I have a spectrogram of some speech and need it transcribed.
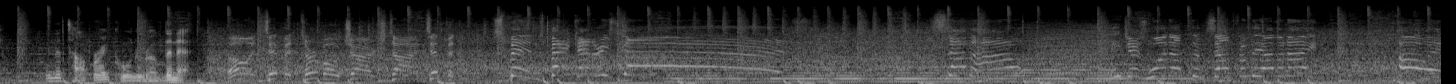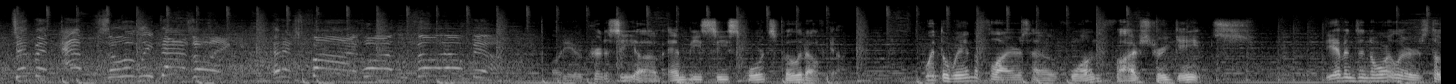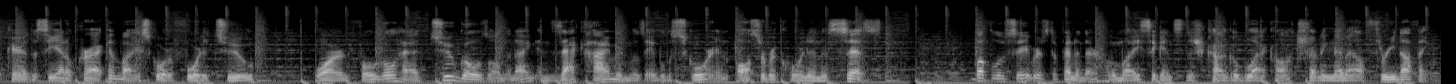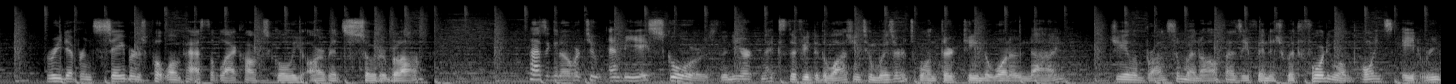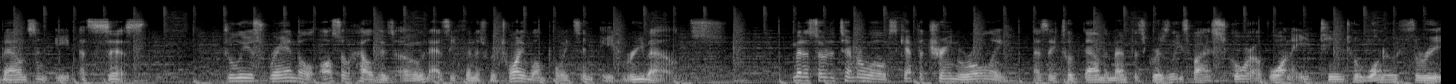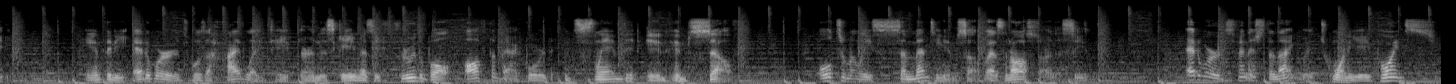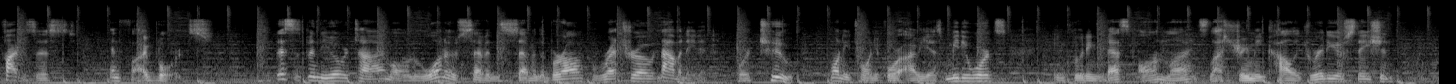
in the top right corner of the net. Owen Tippett turbocharge time. Tippett spins, backhander, he scores! Somehow, he just one-upped himself from the other night. Courtesy of NBC Sports Philadelphia. With the win, the Flyers have won five straight games. The Edmonton Oilers took care of the Seattle Kraken by a score of 4 2. Warren Foegele had two goals on the night, and Zach Hyman was able to score and also record an assist. Buffalo Sabres defended their home ice against the Chicago Blackhawks, shutting them out 3 0. Three different Sabres put one past the Blackhawks goalie Arvid Soderblom. Passing it over to NBA scores, the New York Knicks defeated the Washington Wizards 113 to 109. Jalen Brunson went off as he finished with 41 points, 8 rebounds, and 8 assists. Julius Randle also held his own as he finished with 21 points and 8 rebounds. Minnesota Timberwolves kept the train rolling as they took down the Memphis Grizzlies by a score of 118 to 103. Anthony Edwards was a highlight tape during this game as he threw the ball off the backboard and slammed it in himself, ultimately cementing himself as an all star this season. Edwards finished the night with 28 points, 5 assists, and 5 boards. This has been the overtime on 1077 The Bronx Retro, nominated for two 2024 IBS Media Awards, including Best Online slash Streaming College Radio Station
